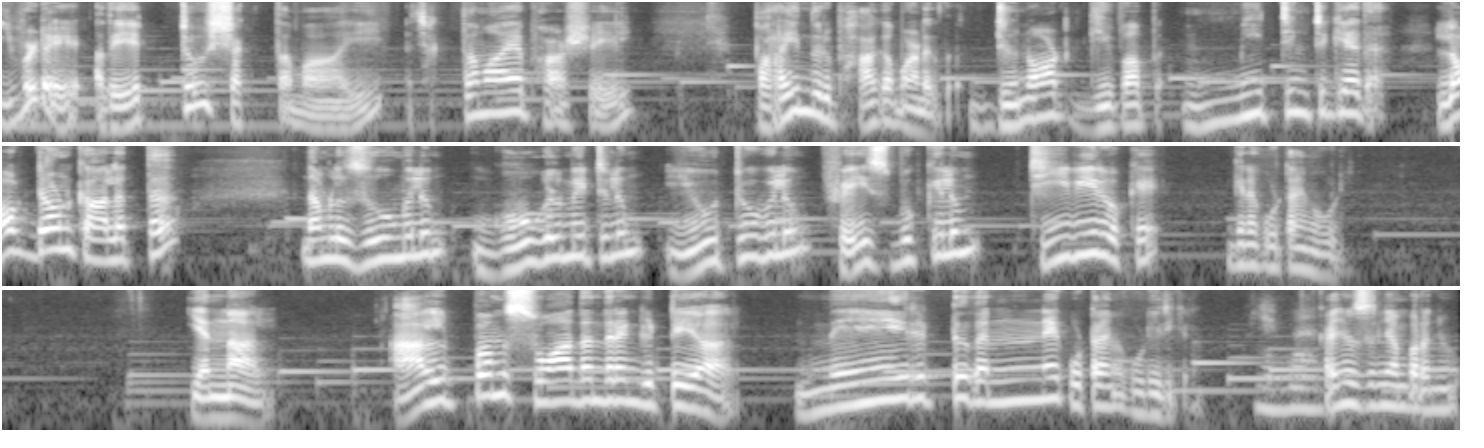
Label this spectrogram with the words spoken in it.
ഇവിടെ അത് ഏറ്റവും ശക്തമായി ശക്തമായ ഭാഷയിൽ പറയുന്നൊരു ഭാഗമാണിത്. Do not give up meeting together lockdown കാലത്ത് നമ്മൾ സൂമിലും ഗൂഗിൾ മീറ്റിലും യൂട്യൂബിലും ഫേസ്ബുക്കിലും ടി വിയിലും ഒക്കെ ഇങ്ങനെ കൂട്ടായ്മ കൂടി. എന്നാൽ അല്പം സ്വാതന്ത്ര്യം കിട്ടിയാൽ നേരിട്ട് തന്നെ കൂട്ടായ്മ കൂടിയിരിക്കണം. കഴിഞ്ഞ ദിവസം ഞാൻ പറഞ്ഞു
